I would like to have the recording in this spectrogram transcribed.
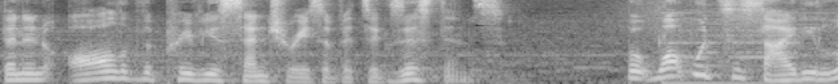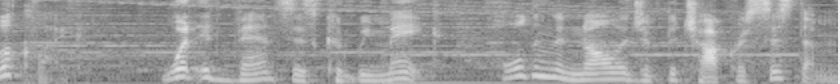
than in all of the previous centuries of its existence. But what would society look like? What advances could we make holding the knowledge of the chakra system?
